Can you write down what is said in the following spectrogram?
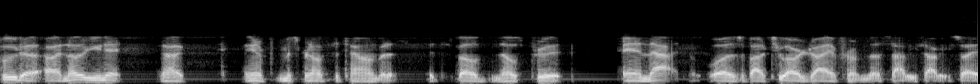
flew to uh, another unit. Uh, I'm gonna mispronounce the town, but it's it's spelled Nels Pruitt, and that was about a two-hour drive from the Sabi Sabi. So I,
